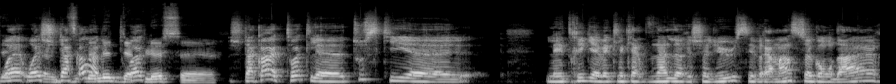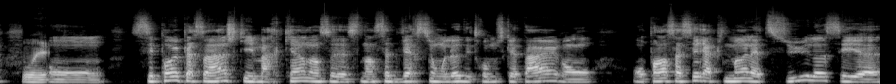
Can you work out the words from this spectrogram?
ouais, ouais, je suis d'accord avec minutes toi. de plus. euh, Je suis d'accord avec toi que le, tout ce qui est euh, l'intrigue avec le cardinal de Richelieu, c'est vraiment secondaire. ouais. On, c'est pas un personnage qui est marquant dans ce, dans cette version-là des Trois Mousquetaires. On, on passe assez rapidement là-dessus. Là, c'est, euh,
